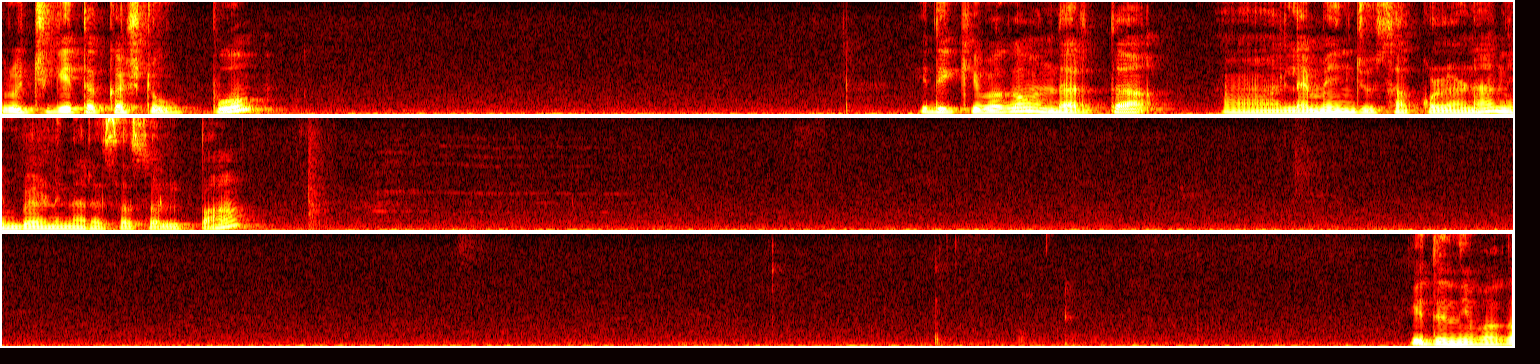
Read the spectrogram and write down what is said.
ರುಚಿಗೆ ತಕ್ಕಷ್ಟು ಉಪ್ಪು. ಇದಕ್ಕಿವಾಗ ಒಂದು ಅರ್ಧ ಲೆಮನ್ ಜ್ಯೂಸ್ ಹಾಕ್ಕೊಳ್ಳೋಣ ನಿಂಬೆಹಣ್ಣಿನ ರಸ ಸ್ವಲ್ಪ. ಇದನ್ನಿವಾಗ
